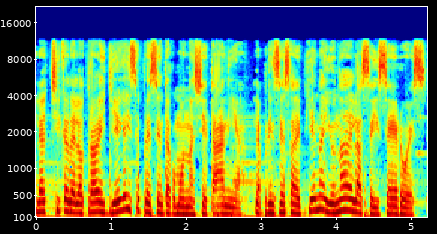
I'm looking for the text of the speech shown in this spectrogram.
La chica de la otra vez llega y se presenta como una Shetania, la princesa de Piena y una de las seis héroes.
